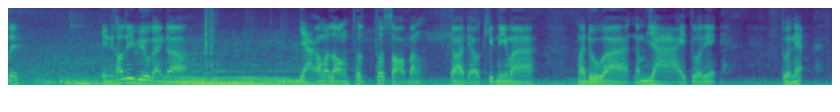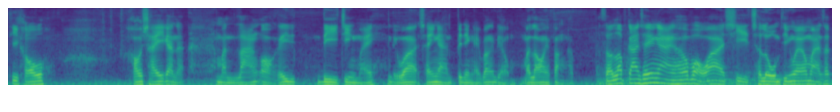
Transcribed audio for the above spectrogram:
เลย เห็นเขารีวิวกันก็ อยากเอามาลองทดทดสอบบ้าง ก็เดี๋ยวคลิปนี้มามาดูว่าน้ำยาไอตัวนี้ ตัวเนี้ยที่เขา เขาใช้กันอะมันล้างออกได้ดีจริงไหม หรือว่าใช้งานเป็นยังไงบ้างเดี๋ยวมาเล่าให้ฟังครับสำหรับการใช้งานเขาบอกว่าฉีดฉโลมทิ้งไว้ประมาณสัก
